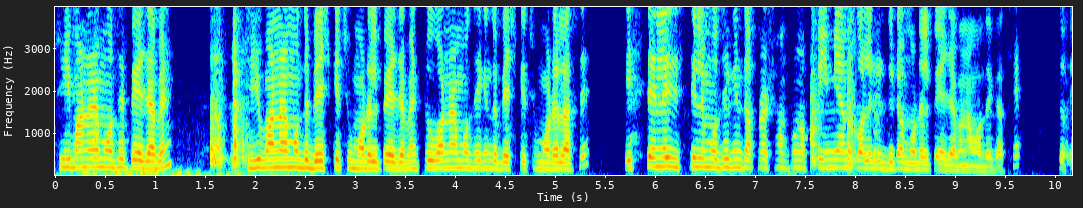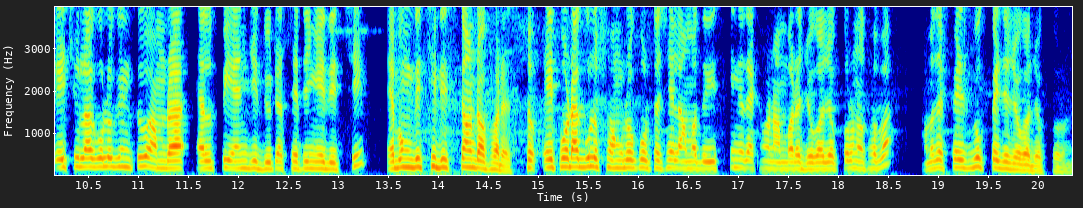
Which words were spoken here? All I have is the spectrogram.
থ্রি বার্নারের মধ্যে পেয়ে যাবেন। থ্রি বার্নার মধ্যে বেশ কিছু মডেল পেয়ে যাবেন। টু বার্নার মধ্যে কিন্তু বেশ কিছু মডেল আছে। স্টেনলেস স্টিলের মধ্যে কিন্তু আপনার সম্পূর্ণ প্রিমিয়াম কোয়ালিটির দুটো মডেল পেয়ে যাবেন আমাদের কাছে। তো এই চুলাগুলো কিন্তু আমরা এলপিএনজি দুইটা সেটিংয়ে দিচ্ছি এবং দিচ্ছি ডিসকাউন্ট অফারে তো এই প্রোডাক্টগুলো সংগ্রহ করতে চাইলে আমাদের স্ক্রিনে দেখানো নাম্বারে যোগাযোগ করুন অথবা আমাদের ফেসবুক পেজে যোগাযোগ করুন।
